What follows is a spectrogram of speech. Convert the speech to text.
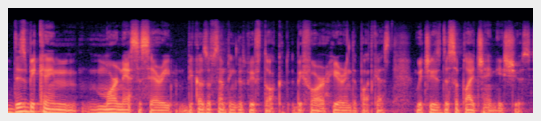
this became more necessary because of something that we've talked before here in the podcast, which is the supply chain issues.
